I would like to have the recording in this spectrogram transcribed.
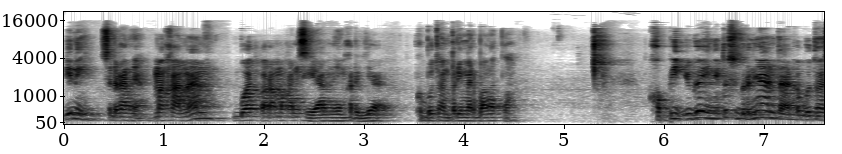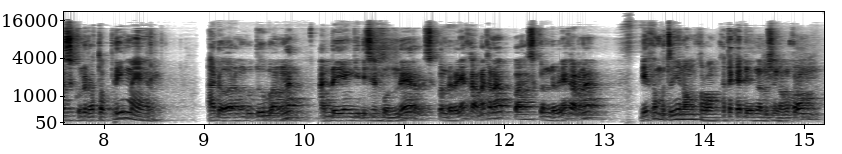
gini sederhananya makanan buat orang makan siang yang kerja kebutuhan primer banget lah. Kopi juga ini tuh sebenarnya antara kebutuhan sekunder atau primer. Ada orang butuh banget, ada yang jadi sekunder. Sekundernya karena kenapa? Sekundernya karena dia kan butuhnya nongkrong. Ketika dia nggak bisa nongkrong,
